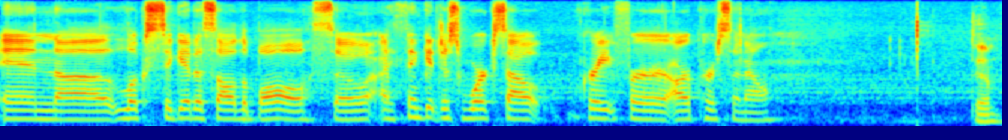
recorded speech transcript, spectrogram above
and uh, looks to get us all the ball. So I think it just works out great for our personnel. Tim?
